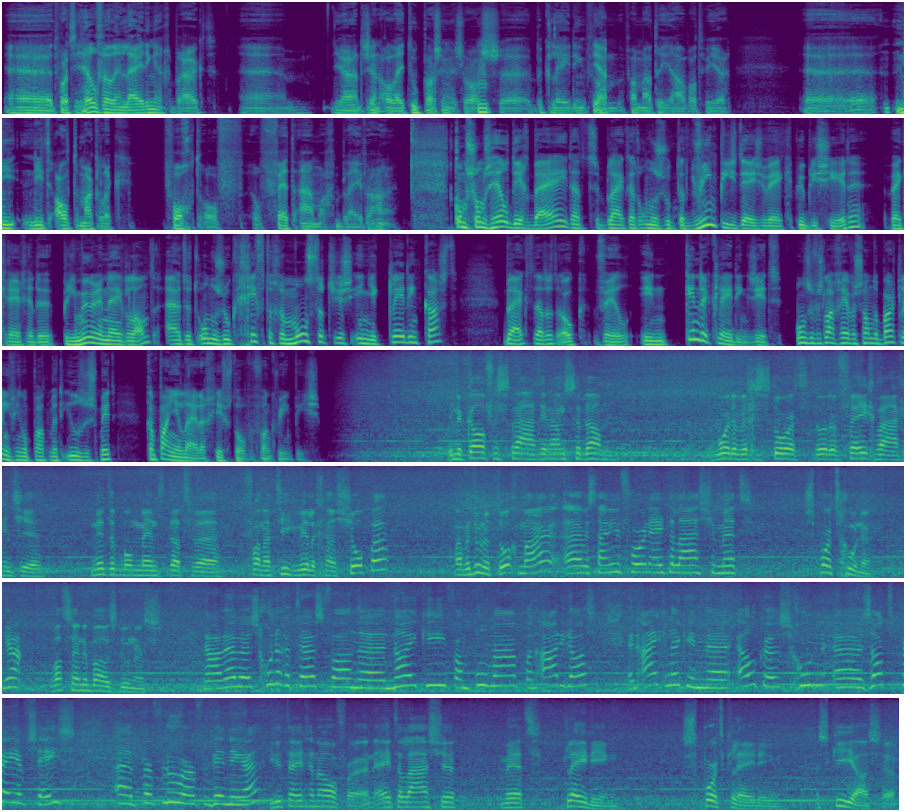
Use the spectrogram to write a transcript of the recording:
Uh, het wordt heel veel in leidingen gebruikt. ja, er zijn allerlei toepassingen zoals hm. bekleding van, ja. van materiaal... wat weer niet, niet al te makkelijk vocht of, of vet aan mag blijven hangen. Het komt soms heel dichtbij. Dat blijkt uit onderzoek dat Greenpeace deze week publiceerde. Wij kregen de primeur in Nederland. Uit het onderzoek giftige monstertjes in je kledingkast... blijkt dat het ook veel in kinderkleding zit. Onze verslaggever Sander Bartling ging op pad met Ilse Smit... campagneleider gifstoffen van Greenpeace. In de Kalverstraat in Amsterdam worden we gestoord door een veegwagentje... net op het moment dat we fanatiek willen gaan shoppen... Maar we doen het toch maar. Uh, we staan hier voor een etalage met sportschoenen. Ja. Wat zijn de boosdoeners? Nou, we hebben schoenen getest van uh, Nike, van Puma, van Adidas. En eigenlijk in uh, elke schoen zat PFC's, perfluorverbindingen. Hier tegenover een etalage met kleding, sportkleding, skijassen.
